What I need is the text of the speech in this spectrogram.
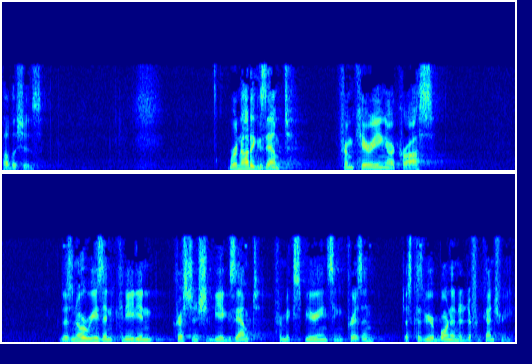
publishes. We're not exempt from carrying our cross. There's no reason Canadian Christians should be exempt from experiencing prison just because we were born in a different country.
